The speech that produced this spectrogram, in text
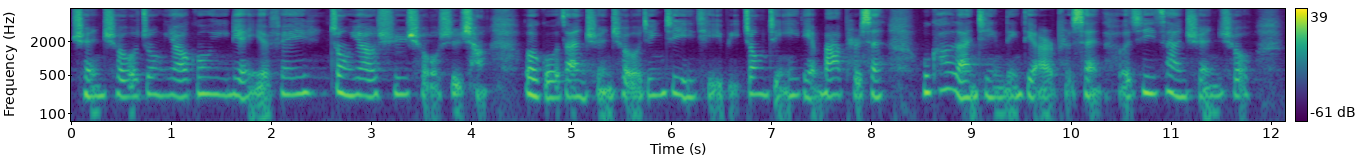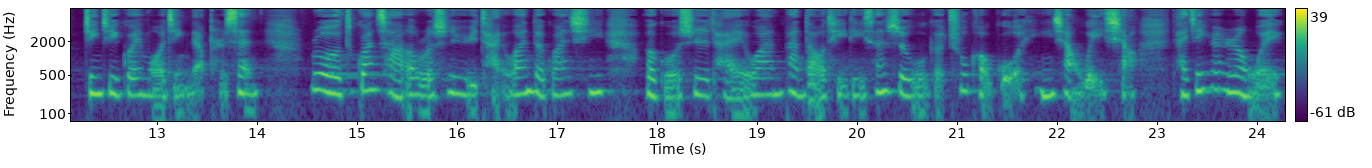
全球重要供应链，也非重要需求市场。俄国占全球经济体比重仅。一点八 percent，乌克兰仅零点二 percent，合计占全球经济规模仅两 percent。若观察俄罗斯与台湾的关系，俄国是台湾半导体第三十五个出口国，影响微小。台经院认为，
